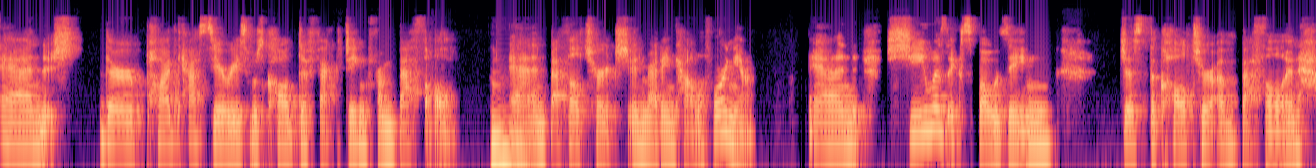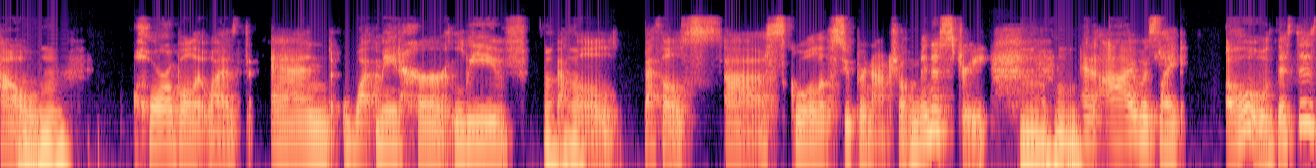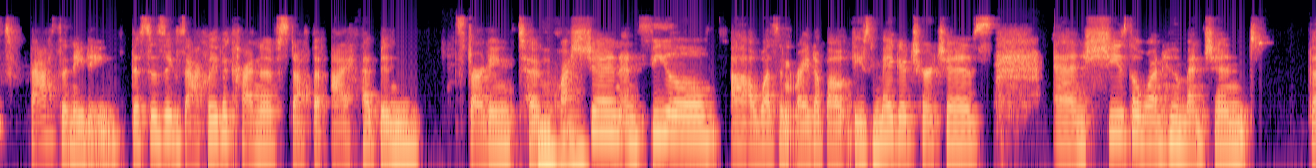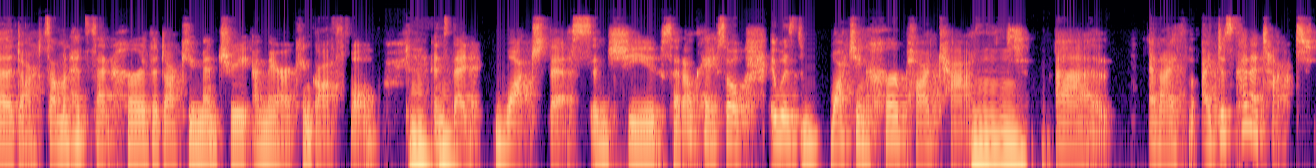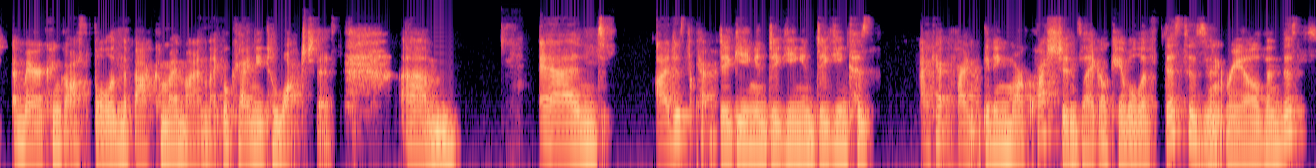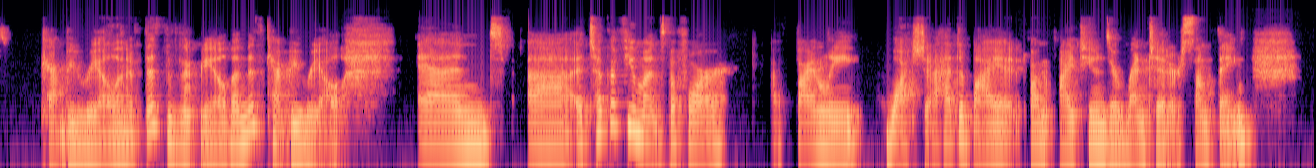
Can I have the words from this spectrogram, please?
and sh- their podcast series was called Defecting from Bethel Mhm. and Bethel Church in Redding, California. And she was exposing just the culture of Bethel and how Mhm. horrible it was and what made her leave Uh-huh. Bethel Bethel's uh, School of Supernatural Ministry. Mhm. And I was like, oh, this is fascinating. This is exactly the kind of stuff that I had been starting to Mhm. question and feel uh, wasn't right about these mega churches. And she's the one who mentioned the doc. Someone had sent her the documentary American Gospel and Mhm. said, watch this. And she said, okay. So it was watching her podcast. Mm. Uh, and I, I just kind of tucked American Gospel in the back of my mind, like, okay, I need to watch this. Um, and I just kept digging and digging and digging because I kept find, getting more questions like, okay, well, if this isn't real, then this can't be real. And if this isn't real, then this can't be real. And uh, it took a few months before I finally watched it. I had to buy it on iTunes or rent it or something.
